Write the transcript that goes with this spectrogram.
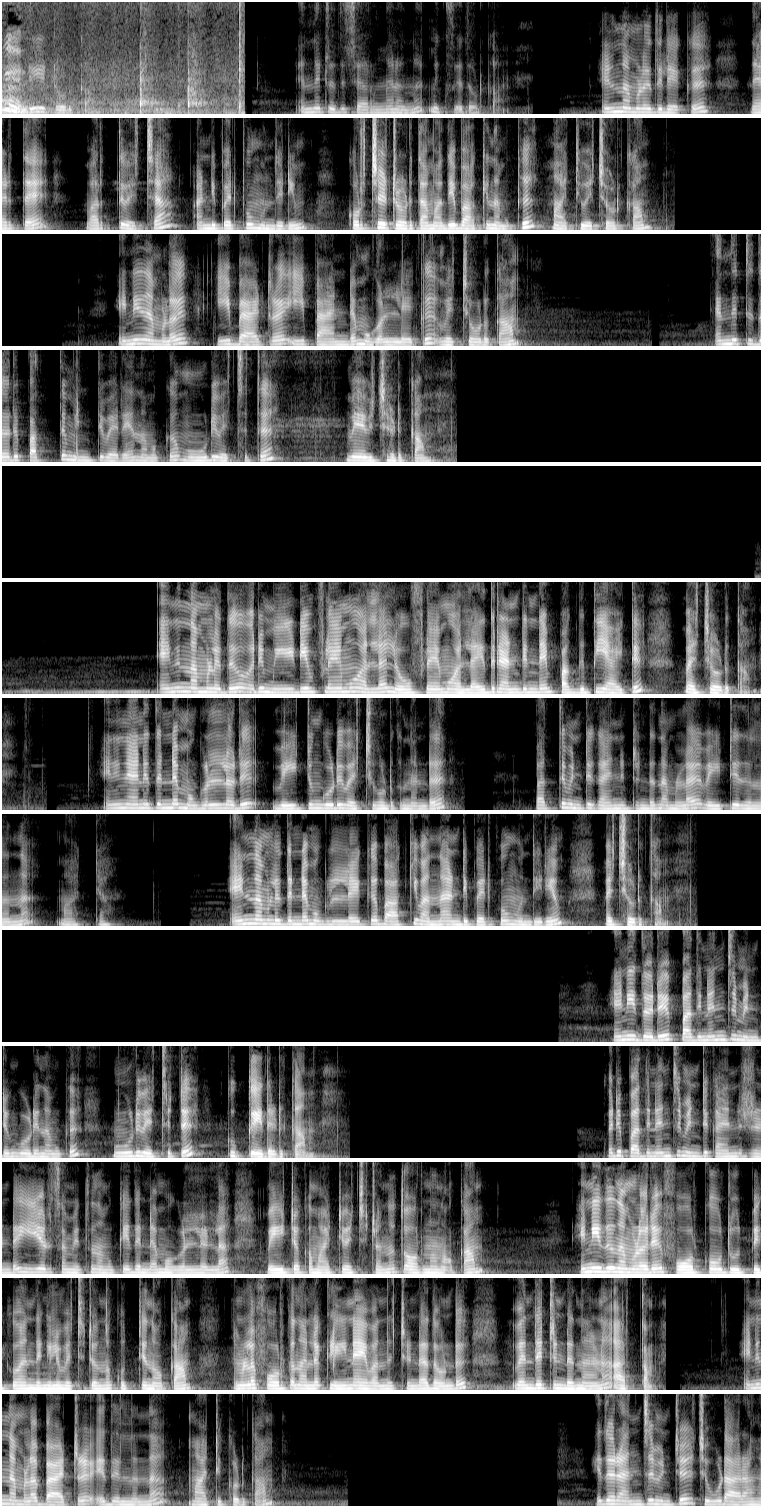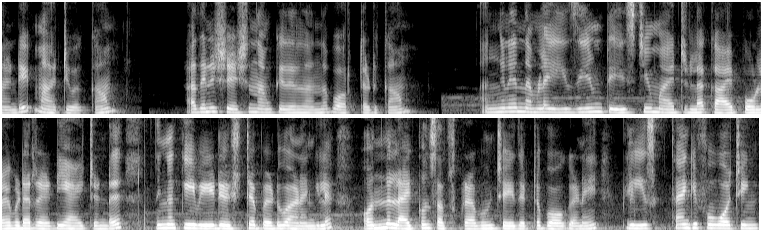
കൂടി ഇട്ട്. കൊടുക്കാം. എന്നിട്ട് ഇത് ചെറുങ്ങനൊന്ന് മിക്സ് ചെയ്ത് കൊടുക്കാം. ഇനി നമ്മൾ ഇതിലേക്ക് നേരത്തെ വറുത്ത് വെച്ച അണ്ടിപ്പരിപ്പും മുന്തിരിയും കുറച്ച് ഇട്ട് കൊടുത്താൽ മതി. ബാക്കി നമുക്ക് മാറ്റി വെച്ച് കൊടുക്കാം. ഇനി നമ്മൾ ഈ ബാറ്റർ ഈ പാനിന്റെ മുകളിലേക്ക് വെച്ച് കൊടുക്കാം. എന്നിട്ട് ഇതൊരു പത്ത് മിനിറ്റ് വരെ നമുക്ക് മൂടി വെച്ചിട്ട് വേവിച്ചെടുക്കാം. ഇനി നമ്മളിത് ഒരു മീഡിയം ഫ്ലെയിമോ അല്ല ലോ ഫ്ലെയിമോ അല്ല ഇത് രണ്ടിന്റെയും പകുതിയായിട്ട് വെച്ച് കൊടുക്കാം. ഇനി ഞാനിതിന്റെ മുകളിലൊരു വെയിറ്റും കൂടി വെച്ച് കൊടുക്കുന്നുണ്ട്. പത്ത് മിനിറ്റ് കഴിഞ്ഞിട്ടുണ്ട്. നമ്മൾ വെയിറ്റ് ഇതിൽ നിന്ന് മാറ്റാം. ഇനി നമ്മൾ ഇതിന്റെ മുകളിലേക്ക് ബാക്കി വന്ന അണ്ടിപ്പരിപ്പും മുന്തിരിയും വെച്ച് കൊടുക്കാം. ഇനി ഇതൊരു പതിനഞ്ച് മിനിറ്റും കൂടി നമുക്ക് മൂടി വെച്ചിട്ട് കുക്ക് ചെയ്തെടുക്കാം. ഒരു പതിനഞ്ച് മിനിറ്റ് കഴിഞ്ഞിട്ടുണ്ട്. ഈ ഒരു സമയത്ത് നമുക്ക് ഇതിന്റെ മുകളിലുള്ള വെയിറ്റൊക്കെ മാറ്റി വെച്ചിട്ടൊന്ന് തുറന്ന് നോക്കാം. ഇനി ഇത് നമ്മളൊരു ഫോർക്കോ ടൂത്ത് പിക്കോ എന്തെങ്കിലും വെച്ചിട്ടൊന്ന് കുത്തി നോക്കാം. നമ്മളെ ഫോർക്ക് നല്ല ക്ലീനായി വന്നിട്ടുണ്ട്. അതുകൊണ്ട് വെന്തിട്ടുണ്ടെന്നാണ് അർത്ഥം. ഇനി നമ്മളെ ബാറ്റർ ഇതിൽ നിന്ന് മാറ്റിക്കൊടുക്കാം. ഇതൊരു അഞ്ച് മിനിറ്റ് ചൂടാറാൻ വേണ്ടി മാറ്റി വെക്കാം അതിനുശേഷം നമുക്കിതിൽ നിന്ന് പുറത്തെടുക്കാം. അങ്ങനെ നമ്മളെ ഈസിയും ടേസ്റ്റിയുമായിട്ടുള്ള കായ്പോള ഇവിടെ റെഡി ആയിട്ടുണ്ട്. നിങ്ങൾക്ക് ഈ വീഡിയോ ഇഷ്ടപ്പെടുവാണെങ്കിൽ ഒന്ന് ലൈക്കും സബ്സ്ക്രൈബും ചെയ്തിട്ട് പോകണേ. Please thank for watching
